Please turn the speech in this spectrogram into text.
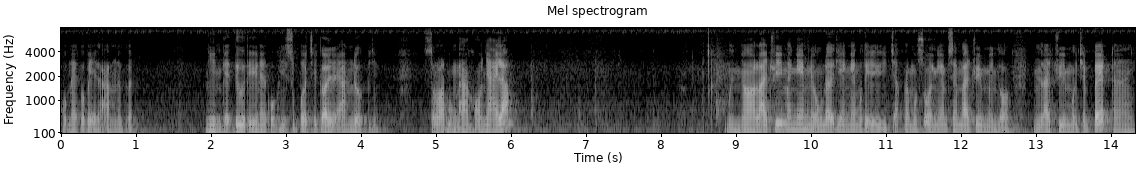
Hôm nay có vẻ là ăn được rồi. Nhìn cái tư thế này, có khi super trái cây lại ăn được chứ. Slot bóng đá khó nhai lắm mình uh, livestream anh em nếu không đấy thì anh em có thể chắc là một số anh em xem livestream mình rồi mình livestream ở trên page này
